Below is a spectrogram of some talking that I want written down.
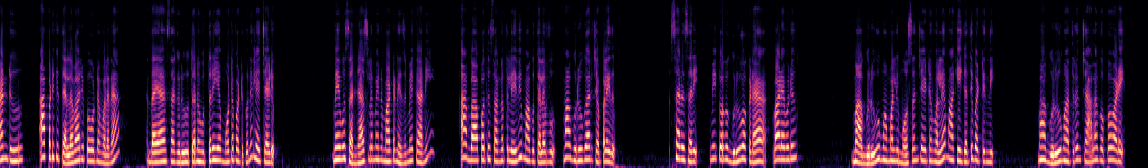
అంటూ అప్పటికి తెల్లవారిపోవటం వలన దయాసాగరు తన ఉత్తరీయ మూట పట్టుకుని లేచాడు. మేము సన్యాసులమైన మాట నిజమే కానీ ఆ బాపత సంగతులేవి మాకు తెలవు. మా గురువుగారు చెప్పలేదు. సరే సరే. మీకు ఒక గురువు ఒకడా వాడెవడు? మా గురువు మమ్మల్ని మోసం చేయటం వల్లే మాకు ఈ గతి పట్టింది. మా గురువు మాత్రం చాలా గొప్పవాడే.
